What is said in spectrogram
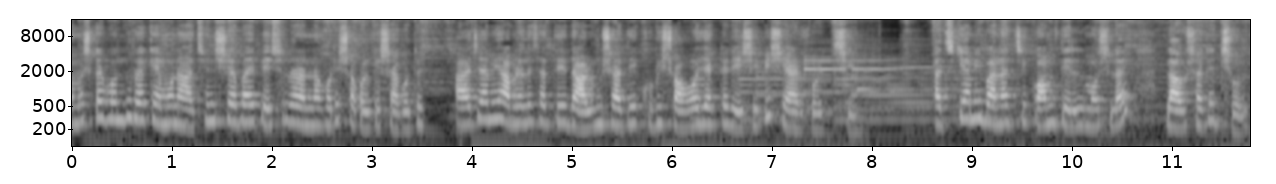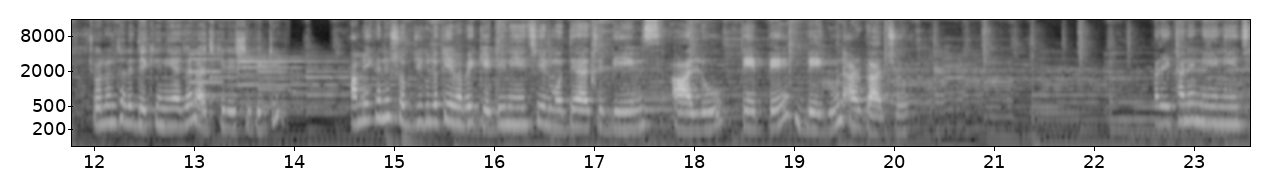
নমস্কার বন্ধুরা, কেমন আছেন সবাই? স্পেশাল রান্নাঘরে সকলকে স্বাগত। আজ আমি আপনাদের সাথে দারুণ স্বাদে খুবই সহজ একটা রেসিপি শেয়ার করছি। আজকে আমি বানাচ্ছি কম তেল মশলায় লাউ শাকের ঝোল। চলুন তাহলে দেখে নেওয়া যাক আজকে রেসিপিটি আমি এখানে সবজিগুলোকে এভাবে কেটে নিয়েছি। এর মধ্যে আছে বিনস আলু, পেঁপে, বেগুন আর গাজর। আর এখানে নিয়ে নিয়েছি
